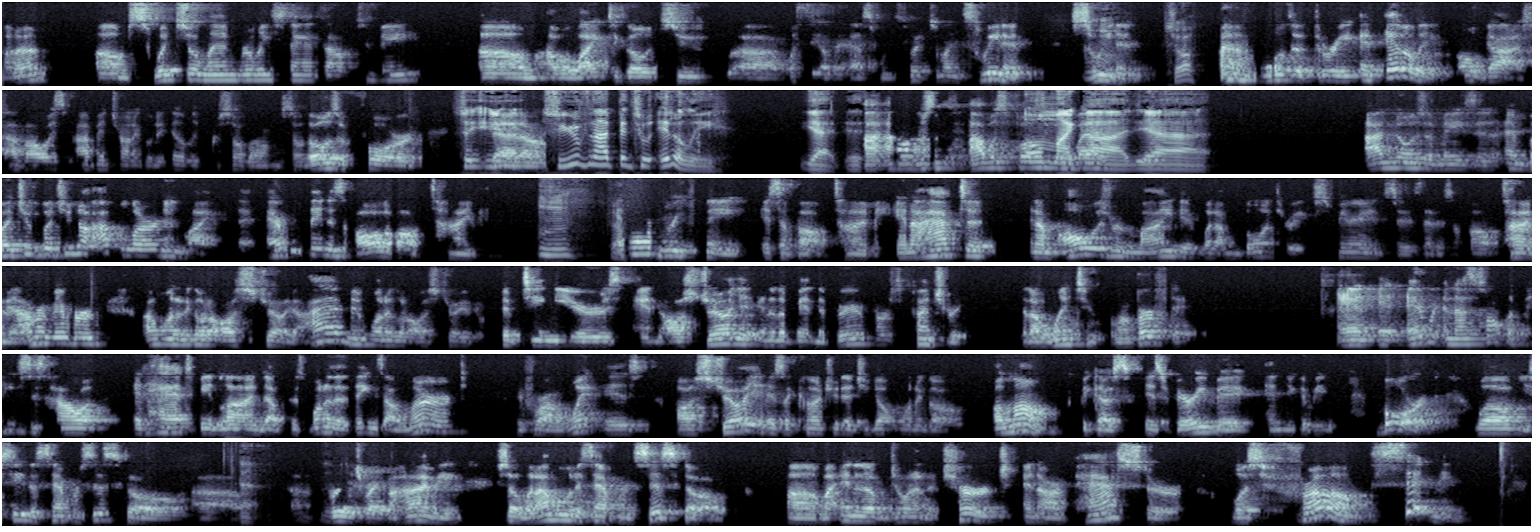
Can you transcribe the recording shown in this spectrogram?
Ghana. Um, Switzerland really stands out to me. Um, I would like to go to uh, what's the other S one? Switzerland, Sweden, Sweden. Mm, sure. those are three, and Italy. Oh gosh, I've always I've been trying to go to Italy for so long. So those are four. So you that, um, so you've not been to Italy yet? I, I was I was supposed. Oh my god! Yeah. I know it's amazing, and but you but you know I've learned in life that everything is all about timing. Mm-hmm. Everything is about timing, and I have to. And I'm always reminded when I'm going through experiences that it's about timing. I remember I wanted to go to Australia. I had been wanting to go to Australia for 15 years, and Australia ended up being the very first country that I went to for my birthday. And every and I saw the pieces how it had to be lined up because one of the things I learned before I went is Australia is a country that you don't want to go alone because it's very big and you can be bored. Well, you see the San Francisco uh, bridge right behind me. So when I moved to San Francisco, um, I ended up joining a church, and our pastor was from Sydney,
